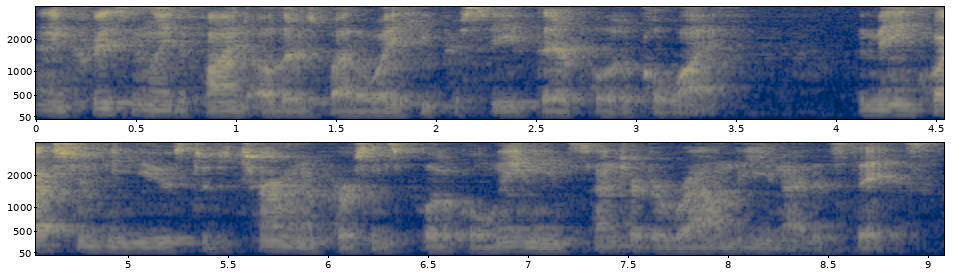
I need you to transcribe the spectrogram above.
and increasingly to find others by the way he perceived their political life. The main question he used to determine a person's political leanings centered around the United States.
